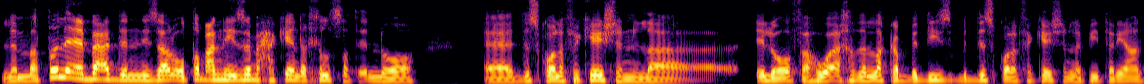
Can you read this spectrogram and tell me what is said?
لما طلع بعد النزال وطبعا هي زي ما حكينا خلصت إنه disqualification له فهو أخذ اللقب بال dis بال disqualification لبيتر يان.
